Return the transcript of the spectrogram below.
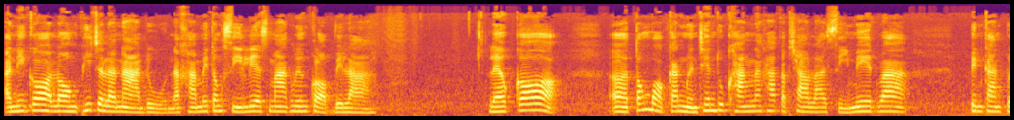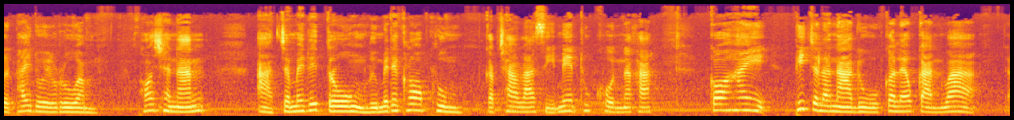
อันนี้ก็ลองพิจารณาดูนะคะ ไม่ต้องซีเรียสมากเรื่องกรอบเวลา แล้วก็ต้องบอกกันเหมือนเช่นทุกครั้งนะคะ กับชาวราศีเมษว่าเป็นการเปิดไพ่โดยรวม เพราะฉะนั้น อาจจะไม่ได้ตรงหรือไม่ได้ครอบคลุมกับชาวราศีเมษทุกคนนะคะ ก็ให้พิจารณาดูก็แล้วกันว่าเ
